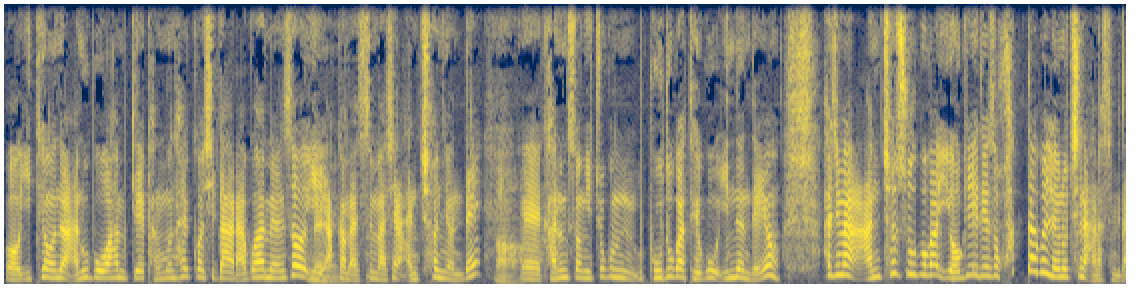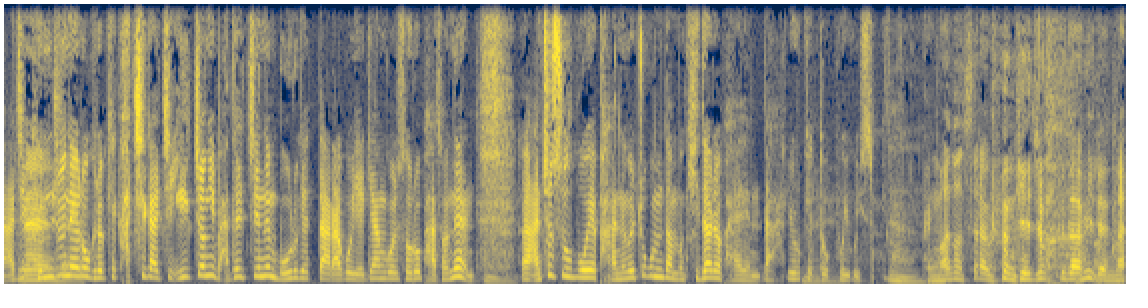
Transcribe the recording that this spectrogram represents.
어, 이태원을 안 후보와 함께 방문할 것이다라고 하면서 네. 이 아까 말씀하신 안천연대 어. 예, 가능성이 조금 보도가 되고 있는데요. 하지만 안철수 후보가 여기에 대해서 확답을 내놓지는 않았습니다. 아직 네, 금주내로 네. 그렇게 같이 갈지 일정이 맞을지는 모르겠다라고 얘기한 것으로 봐서는 음. 안철수 후보의 반응을 조금 더 한번 기다려 봐야 된다. 이렇게 네. 또 보이고 있습니다. 음. 100만 원 쓰라 그런 게 좀 부담이 됐나요?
